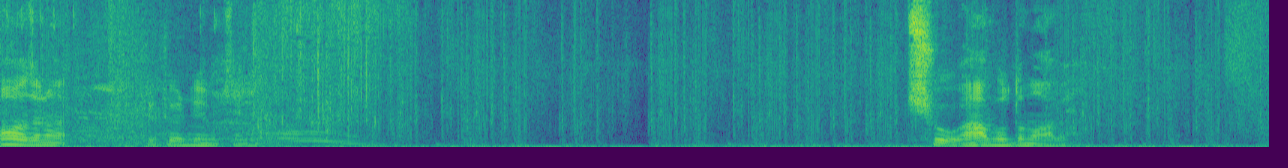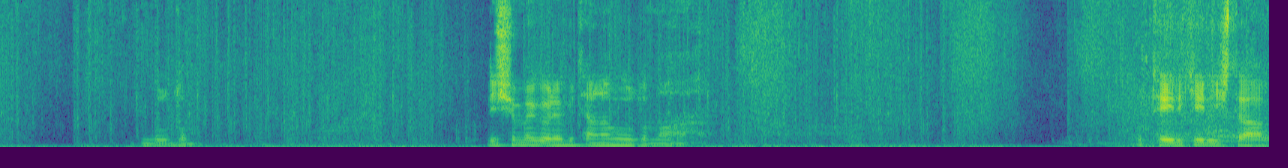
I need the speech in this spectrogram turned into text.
Ağzına tükürdüğüm seni. Şu, aha buldum abi. Buldum. Dişime göre bir tane buldum aha. Tehlikeli işte abi.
